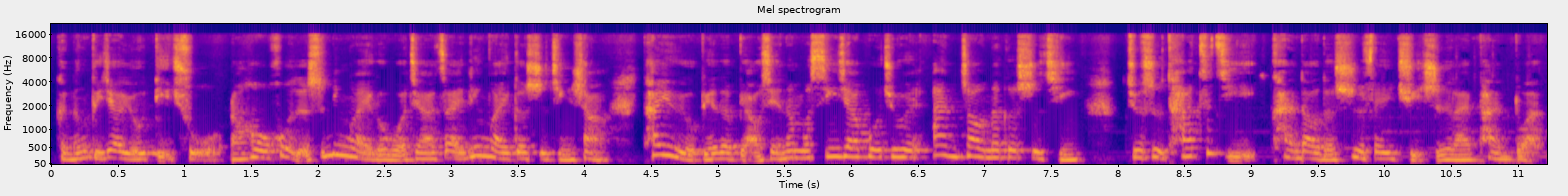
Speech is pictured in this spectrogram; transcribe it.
可能比较有抵触，然后或者是另外一个国家在另外一个事情上，他又有别的表现，那么新加坡就会按照那个事情，就是他自己看到的是非曲直来判断。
